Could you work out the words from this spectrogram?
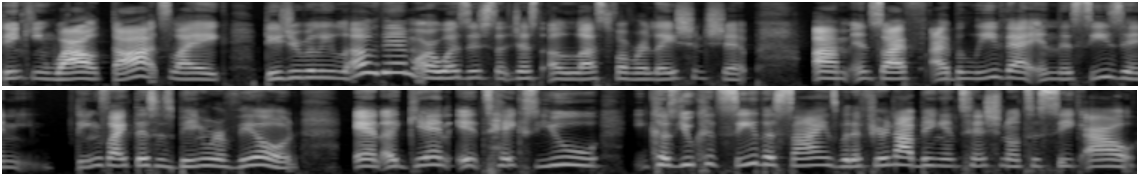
thinking wild thoughts like did you really love them or was this just a lustful relationship? Um and so i, I believe that in this season things like this is being revealed. And again it takes you because you could see the signs but if you're not being intentional to seek out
